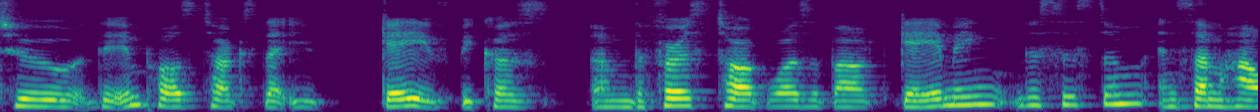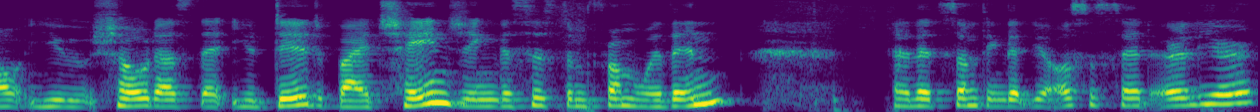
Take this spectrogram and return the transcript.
to the impulse talks that you gave because um, the first talk was about gaming the system and somehow you showed us that you did by changing the system from within. Uh, that's something that you also said earlier.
